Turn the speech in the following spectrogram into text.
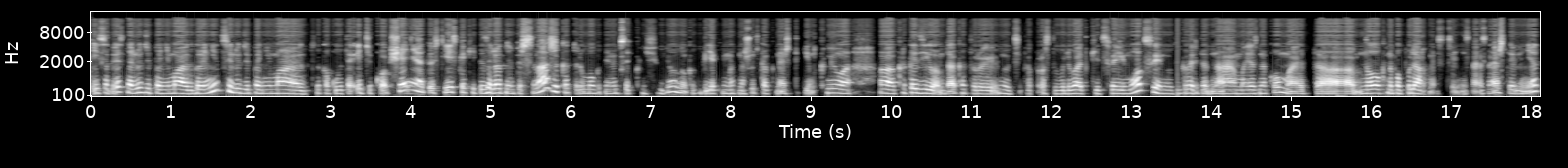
И, соответственно, люди понимают границы, люди понимают какую-то этику общения, то есть есть какие-то залетные персонажи, которые могут мне написать какую-нибудь фигню, но как бы я к ним отношусь как, знаешь, таким к мило э, крокодилам, да, которые, ну, типа, просто выливают какие-то свои эмоции. Ну, говорит одна моя знакомая, это налог на популярность. Я не знаю, знаешь ты или нет,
